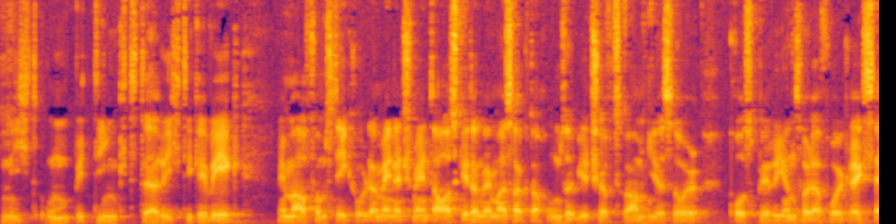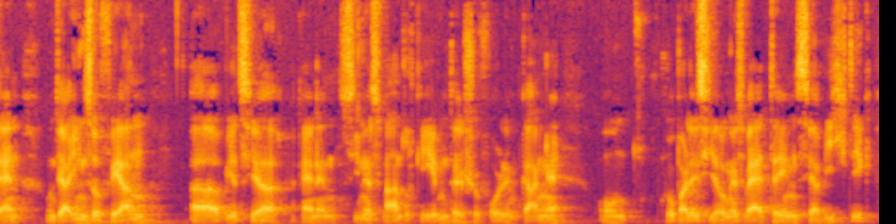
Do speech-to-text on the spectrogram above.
nicht unbedingt der richtige Weg wenn man auch vom Stakeholder-Management ausgeht und wenn man sagt, auch unser Wirtschaftsraum hier soll prosperieren, soll erfolgreich sein. Und ja, insofern äh, wird es ja einen Sinneswandel geben, der ist schon voll im Gange. Und Globalisierung ist weiterhin sehr wichtig,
